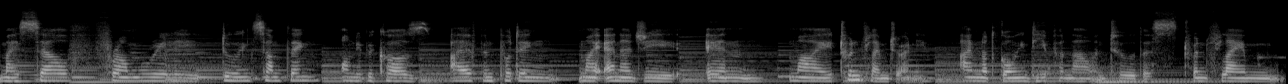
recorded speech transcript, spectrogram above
myself from really doing something only because I've been putting my energy in my twin flame journey. I'm not going deeper now into this twin flame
